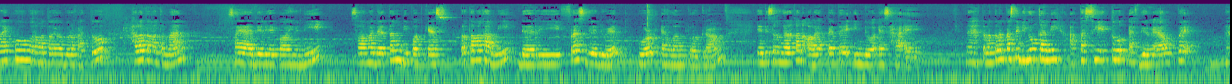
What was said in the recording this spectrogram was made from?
Assalamualaikum warahmatullahi wabarakatuh. Halo teman-teman, saya Delia Koayuni. Selamat datang di podcast pertama kami dari Fresh Graduate Work and Learn Program yang diselenggarakan oleh PT Indo SHE. Nah, teman-teman pasti bingung kan nih, apa sih itu FGWLP? Nah,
